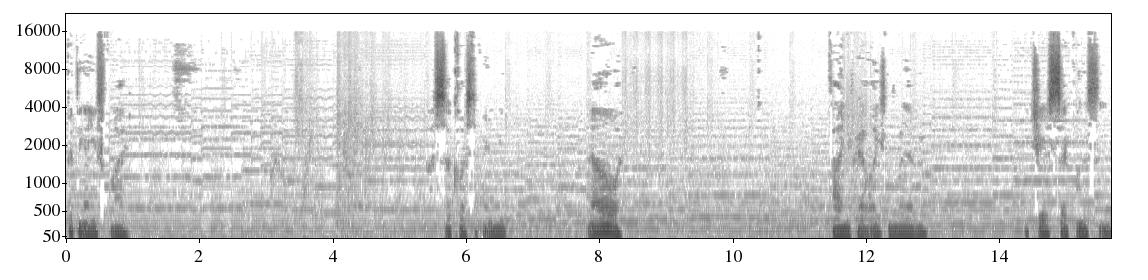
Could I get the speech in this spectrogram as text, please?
Good thing I use fly. So close to failing. No. Fine, you're paralyzed and whatever. I choose surf on this thing.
